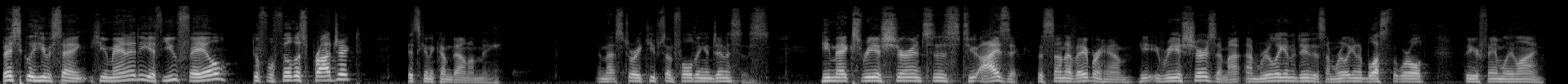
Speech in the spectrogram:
Basically, he was saying, humanity, if you fail to fulfill this project, it's going to come down on me. And that story keeps unfolding in Genesis. He makes reassurances to Isaac, the son of Abraham. He reassures him, I'm really going to do this. I'm really going to bless the world through your family line.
